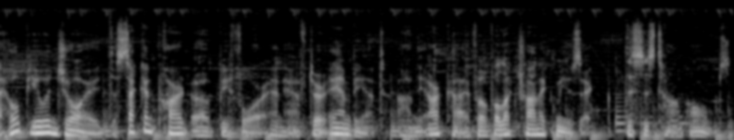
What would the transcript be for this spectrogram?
I hope you enjoyed the second part of Before and After Ambient on the Archive of Electronic Music. This is Tom Holmes.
